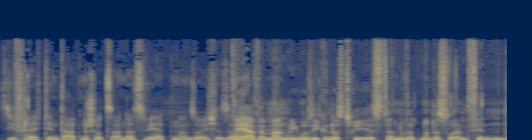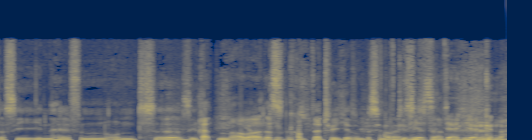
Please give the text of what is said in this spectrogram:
sie vielleicht den Datenschutz anders werten und solche Sachen. Naja, wenn man die Musikindustrie ist, dann wird man das so empfinden, dass sie ihnen helfen und äh, sie retten. Aber ja, okay, das gut. kommt natürlich hier so ein bisschen Aber auf die wir Sicht sind an. ja hier, genau.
